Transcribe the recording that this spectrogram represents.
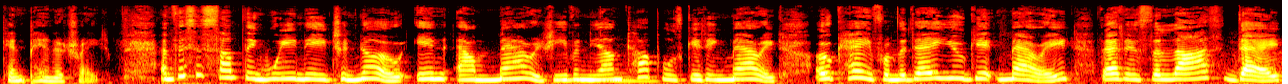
can penetrate. And this is something we need to know in our marriage, even young couples getting married. Okay, from the day you get married, that is the last day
